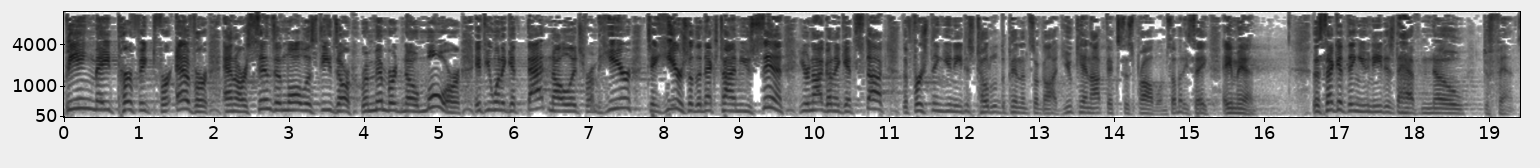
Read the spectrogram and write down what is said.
being made perfect forever and our sins and lawless deeds are remembered no more. If you want to get that knowledge from here to here so the next time you sin, you're not going to get stuck. The first thing you need is total dependence on God. You cannot fix this problem. Somebody say amen. The second thing you need is to have no defense.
